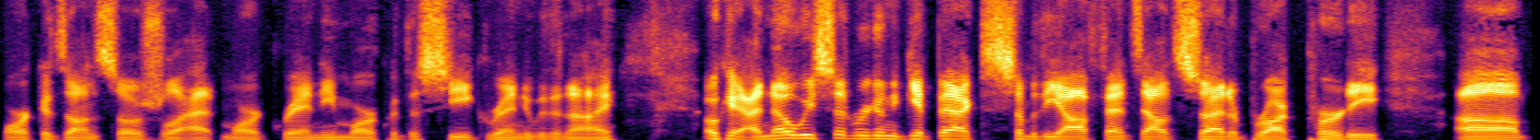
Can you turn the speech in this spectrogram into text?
Marc is on social at Marc Grandi. Marc with a C, Grandi with an I. Okay, I know we said we're going to get back to some of the offense outside of Brock Purdy. Um,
